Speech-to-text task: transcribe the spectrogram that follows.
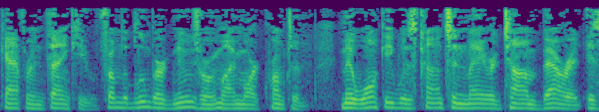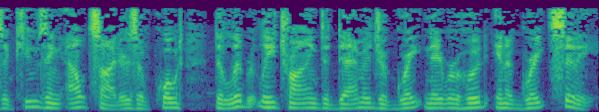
Catherine, thank you. From the Bloomberg Newsroom, I'm Mark Crumpton. Milwaukee, Wisconsin Mayor Tom Barrett is accusing outsiders of, quote, deliberately trying to damage a great neighborhood in a great city.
